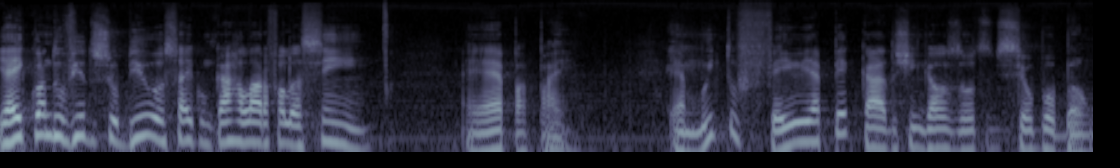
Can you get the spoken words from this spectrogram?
E aí, quando o vidro subiu, eu saí com o carro, a Laura falou assim: É, papai, é muito feio e é pecado xingar os outros de seu bobão.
